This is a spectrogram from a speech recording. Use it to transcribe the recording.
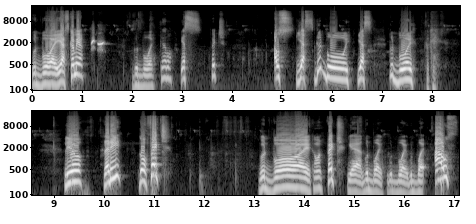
Good boy. Yes. Come here. Good boy. Come on. Yes. Fetch. House. Yes. Good boy. Yes. Good boy. Okay. Leo, ready? Go fetch. Good boy. Come on, fetch. Yeah, good boy. Good boy. Good boy. House.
